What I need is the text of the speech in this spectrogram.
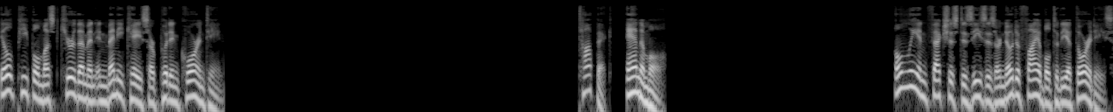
Ill people must cure them and in many case are put in quarantine. Animal Only infectious diseases are notifiable to the authorities.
